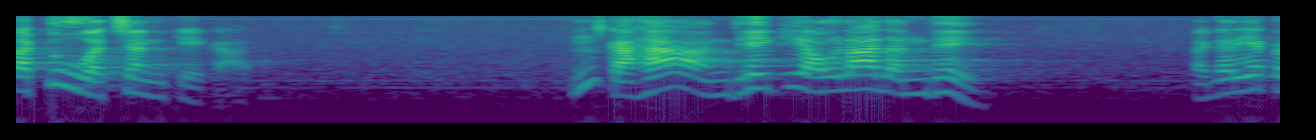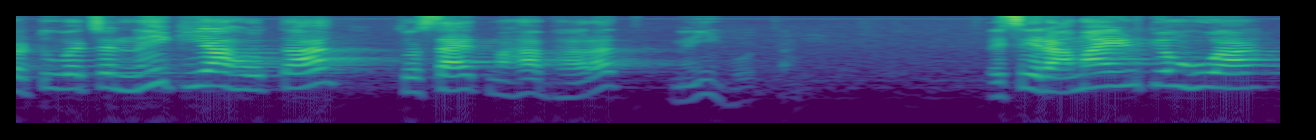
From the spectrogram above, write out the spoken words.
कटु वचन के कारण। कहा, अंधे की औलाद अंधे। अगर यह कटु वचन नहीं किया होता तो शायद महाभारत नहीं होता। ऐसे रामायण क्यों हुआ?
